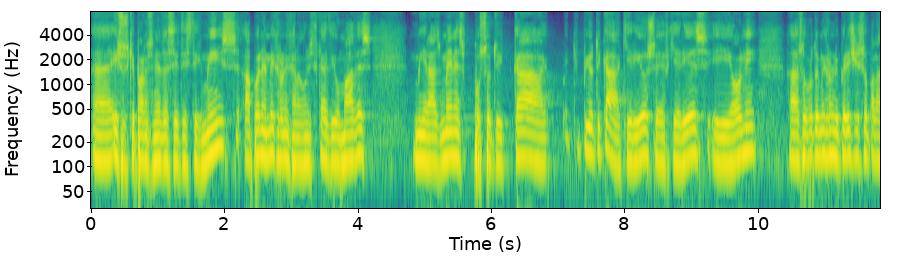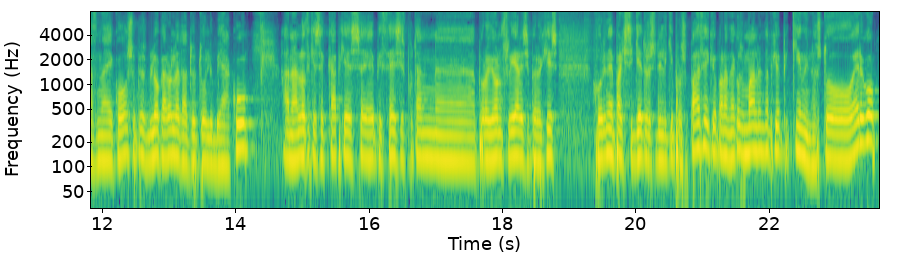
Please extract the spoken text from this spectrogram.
ε, ίσως και πάνω στην ένταση της στιγμής. Από ένα μήχρονο είχαν αγωνιστικά οι δύο ομάδες μοιρασμένες ποσοτικά και ποιοτικά κυρίως ευκαιρίες. Η Ιόνι στο πρώτο μήχρονο υπερίσχυσε ο Παναθηναϊκός, ο οποίος μπλόκαρε όλα τα του, του Ολυμπιακού. Αναλώθηκε σε κάποιες επιθέσεις που ήταν ε, προϊόν φλίαρη υπεροχής χωρίς να υπάρχει συγκέντρωση στην τελική προσπάθεια και ο Παναθηναϊκός μάλλον ήταν πιο επικίνδυνος. Το έργο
